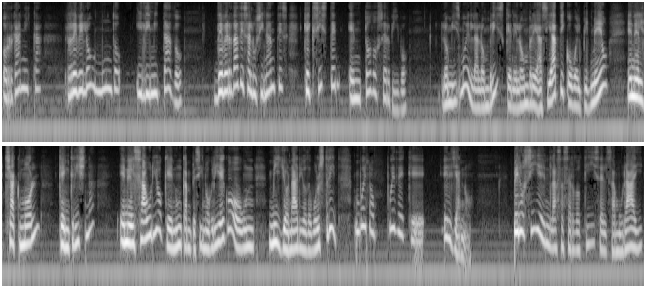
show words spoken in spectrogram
orgánica reveló un mundo ilimitado de verdades alucinantes que existen en todo ser vivo. Lo mismo en la lombriz que en el hombre asiático o el pigmeo, en el chacmol que en Krishna, en el saurio que en un campesino griego o un millonario de Wall Street. Bueno, puede que él ya no. Pero sí en la sacerdotisa, el samurái,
